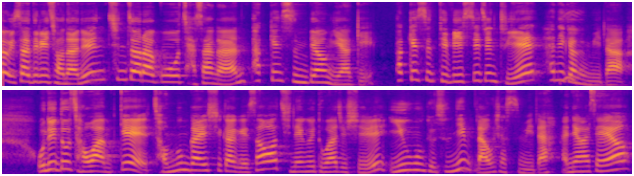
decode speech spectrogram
신경과 의사들이 전하는 친절하고 자상한 파킨슨병 이야기. 파킨슨 TV 시즌 2의 한희경입니다. 오늘도 저와 함께 전문가의 시각에서 진행을 도와주실 이웅우 교수님 나오셨습니다. 안녕하세요.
